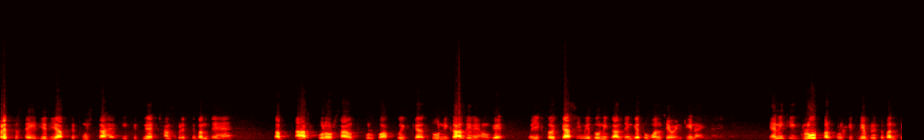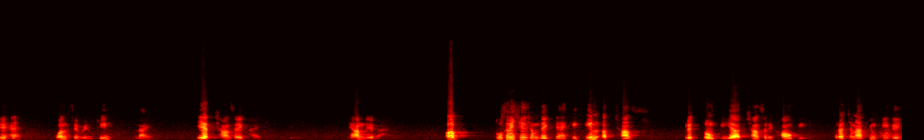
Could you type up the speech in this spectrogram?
वृत्त सहित यदि आपसे पूछता है कि कितने अक्षांश वृत्त बनते हैं, तब नॉर्थ पोल और साउथ पोल को आपको दो निकाल देने होंगे। तो एक सौ इक्यासी में दो निकाल देंगे तो वन सेवेंटी नाइन आएगा। यानी कि ग्लोब पर कुल कितने वृत्त बनते हैं? वन सेवेंटी नाइन ये अक्षांश रेखाएँ ध्यान देना है। अब दूसरी चीज़ हम देखते हैं कि इन अक्षांश वृत्तों की या अक्षांश रेखाओं की रचना क्यों की गई है?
